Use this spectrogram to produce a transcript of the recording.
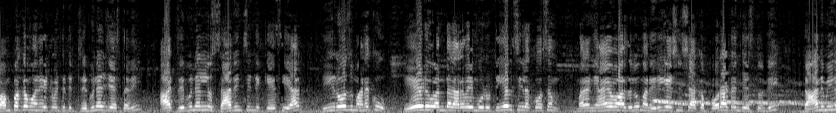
పంపకం అనేటువంటిది ట్రిబ్యునల్ చేస్తుంది. ఆ ట్రిబ్యునల్ను సాధించింది కేసీఆర్. ఈ రోజు మనకు ఏడు వందల అరవై మూడు టీఎంసీల కోసం మన న్యాయవాదులు మన ఇరిగేషన్ శాఖ పోరాటం చేస్తుంది. దాని మీద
